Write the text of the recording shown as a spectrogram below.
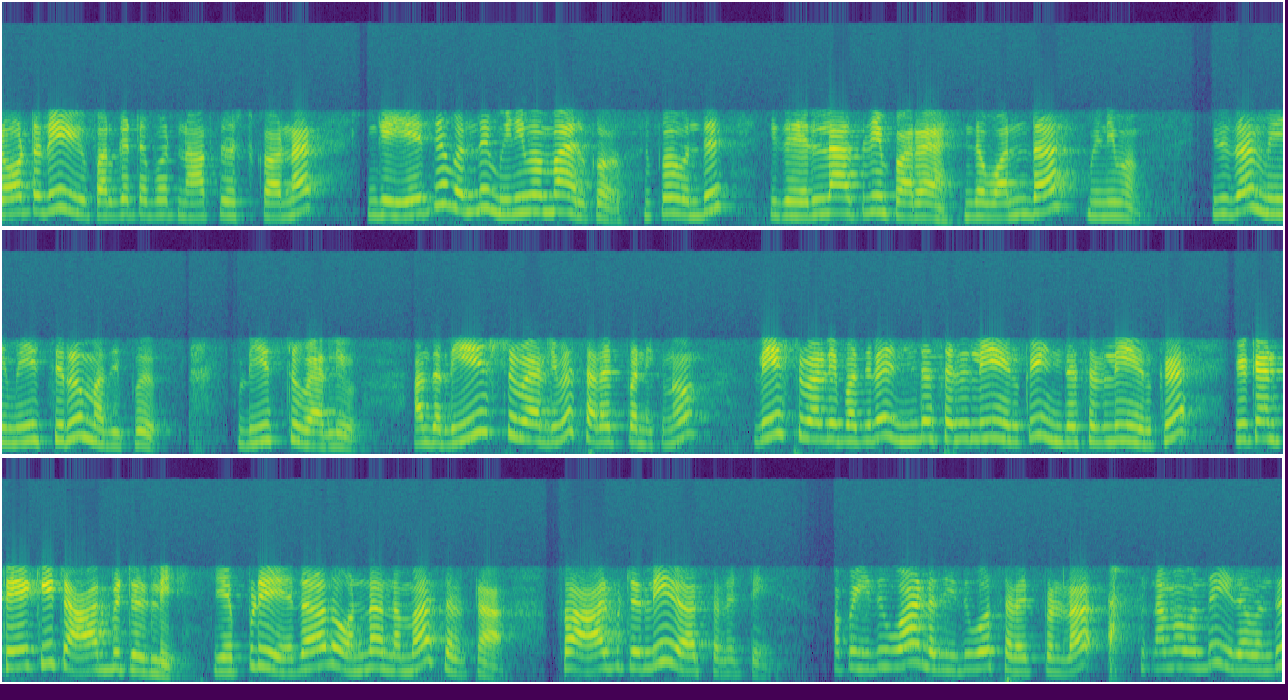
totally you forget about north west corner இங்கே எது வந்து மினிமமாக இருக்கும் இப்போ வந்து இது எல்லாத்துலேயும் பாரு இந்த ஒன் தான் மினிமம் இதுதான் மீ மீச்சிறு மதிப்பு. லீஸ்ட் வேல்யூ அந்த லீஸ்ட் வேல்யூவை செலக்ட் பண்ணிக்கணும். லீஸ்ட் வேல்யூ பார்த்தீங்கன்னா இந்த செல்லுலேயும் இருக்குது இந்த செல்லுலேயும் இருக்குது you can take it arbitrarily எப்படி? ஏதாவது ஒன்றா நம்ம செலக்டா so arbitrarily you are selecting அப்போ இதுவோ அல்லது இதுவோ செலக்ட் பண்ணலாம். நம்ம வந்து இதை வந்து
